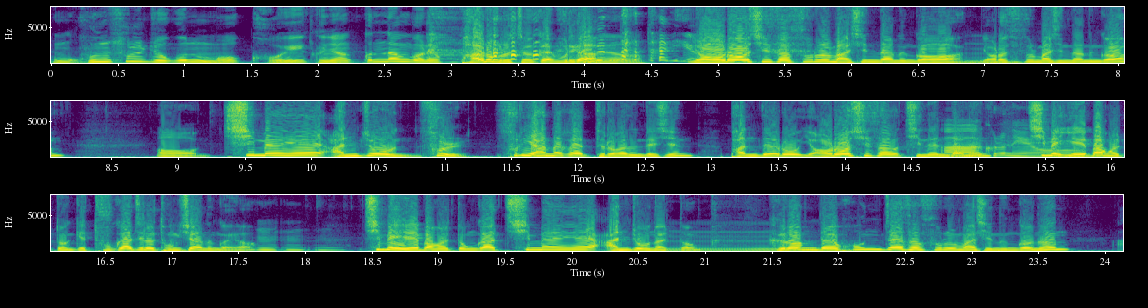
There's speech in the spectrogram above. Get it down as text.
그럼 혼술족은 뭐 거의 그냥 끝난 거네요. 바로 그렇죠. 그러니까 우리가. 여럿이서 술을 마신다는 건 음. 여럿이 술 마신다는 건 어, 치매에 안 좋은 술 술이 하나가 들어가는 대신 반대로 여럿이서 아, 지낸다는 그러네요. 치매 예방 활동 이게 두 가지를 동시에 하는 거예요. 음, 음, 음. 치매 예방 활동과 치매에 안 좋은 활동. 음. 그런데 혼자서 술을 마시는 거는 아,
